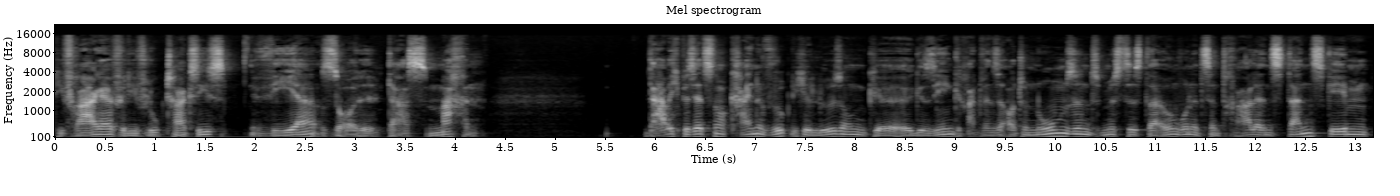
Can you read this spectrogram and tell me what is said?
die Frage für die Flugtaxis, wer soll das machen? Da habe ich bis jetzt noch keine wirkliche Lösung gesehen. Gerade wenn sie autonom sind, müsste es da irgendwo eine zentrale Instanz geben.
